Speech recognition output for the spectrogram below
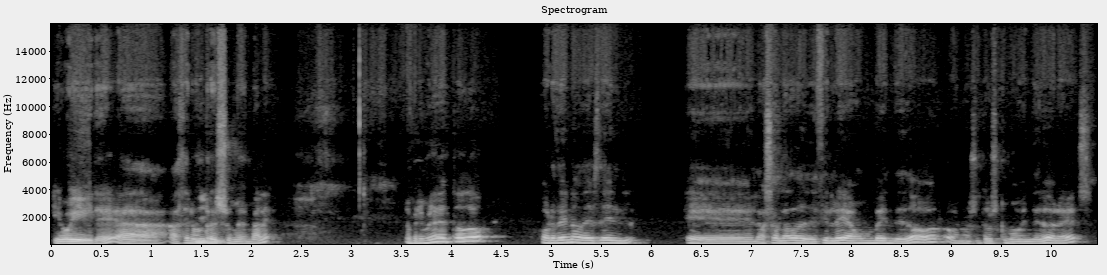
y voy a ir ¿eh? a, hacer un resumen, ¿vale? Lo primero de todo, ordeno desde el eh, has hablado de decirle a un vendedor o nosotros como vendedores,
